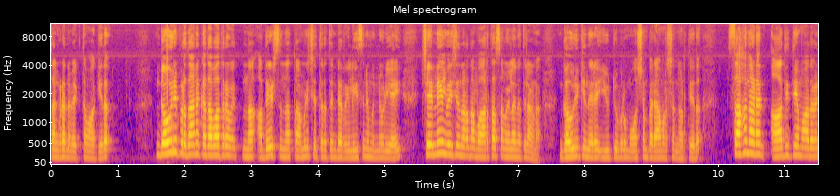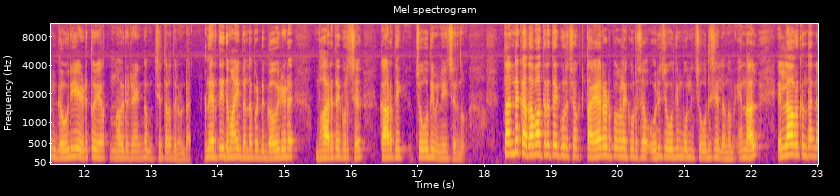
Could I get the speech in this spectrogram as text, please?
സംഘടന വ്യക്തമാക്കിയത്. ഗൗരി പ്രധാന കഥാപാത്രം എത്തുന്ന അതേഴ്സ് എന്ന തമിഴ് ചിത്രത്തിന്റെ റിലീസിന് മുന്നോടിയായി ചെന്നൈയിൽ വെച്ച് നടന്ന വാർത്താ സമ്മേളനത്തിലാണ് ഗൗരിക്ക് നേരെ യൂട്യൂബർ മോശം പരാമർശം നടത്തിയത്. സഹനടൻ ആദിത്യ മാധവൻ ഗൗരിയെ എടുത്തുയർത്തുന്ന ഒരു രംഗം ചിത്രത്തിലുണ്ട്. നേരത്തെ ഇതുമായി ബന്ധപ്പെട്ട് ഗൗരിയുടെ ഭാരത്തെക്കുറിച്ച് കാർത്തിക് ചോദ്യം ഉന്നയിച്ചിരുന്നു. തന്റെ കഥാപാത്രത്തെക്കുറിച്ചോ തയ്യാറെടുപ്പുകളെക്കുറിച്ചോ ഒരു ചോദ്യം പോലും ചോദിച്ചില്ലെന്നും എന്നാൽ എല്ലാവർക്കും തന്റെ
